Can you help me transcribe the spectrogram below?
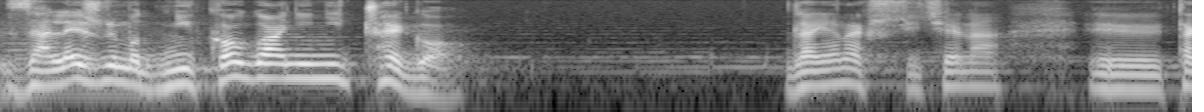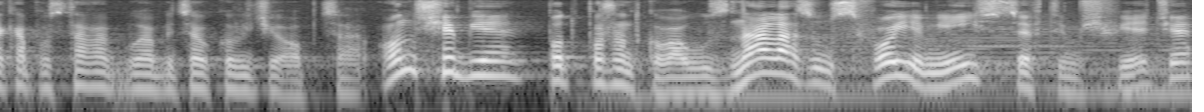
zależnym od nikogo ani niczego. Dla Jana Chrzciciela y, taka postawa byłaby całkowicie obca. On siebie podporządkował, znalazł swoje miejsce w tym świecie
